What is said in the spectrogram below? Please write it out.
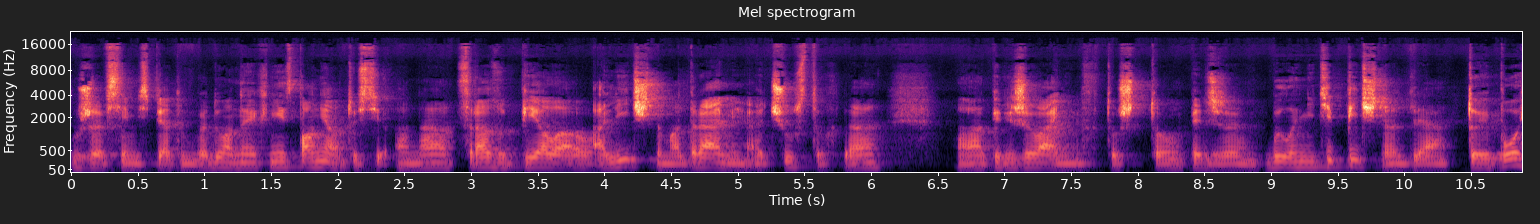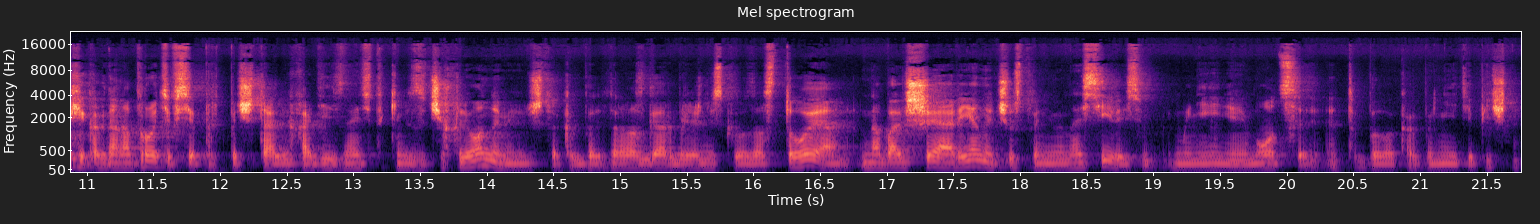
уже в 1975 году. Она их не исполняла. То есть она сразу пела о личном, о драме, о чувствах. Да переживаниях. То, что, опять же, было нетипично для той эпохи, когда, напротив, все предпочитали ходить, знаете, такими зачехленными, что как бы разгар брежневского застоя. На большие арены чувства не выносились, мнения, эмоции. Это было как бы нетипично.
